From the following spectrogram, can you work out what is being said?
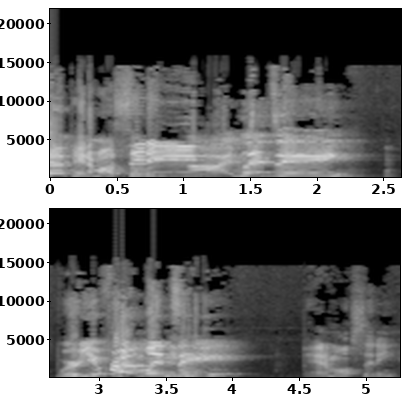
Alicia, Panama City. I'm Lindsay. Where are you from, Lindsay? Panama City.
